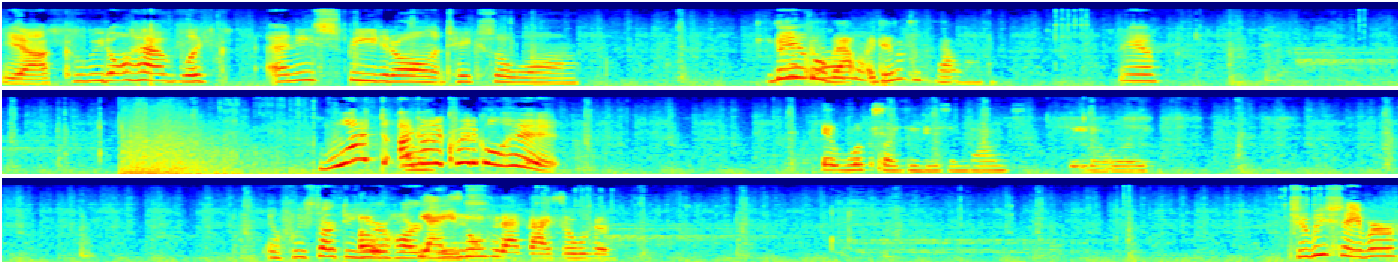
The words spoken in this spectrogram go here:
Yeah, cause we don't have like any speed at all, and it takes so long. It doesn't Yeah, go that. oh. It doesn't take that long. Yeah. What? I oh, got a critical hit. It looks like you do sometimes, but you don't really. If we start to hear Oh, heartbeats. yeah, he's going for that guy, so we're good. Should we save her?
